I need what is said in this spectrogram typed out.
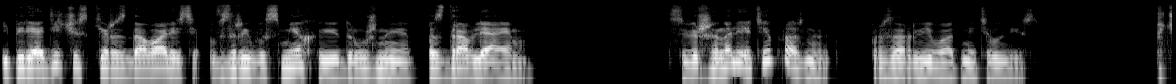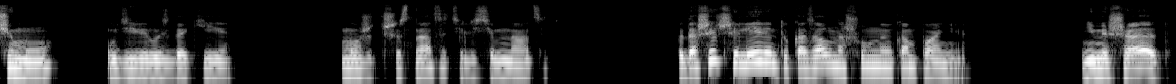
и периодически раздавались взрывы смеха и дружные «поздравляем». «Совершеннолетие празднуют», — прозорливо отметил Лис. «Почему?» — удивилась Дакия. «Может, шестнадцать или семнадцать?» Подошедший Левинт указал на шумную компанию. «Не мешают?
